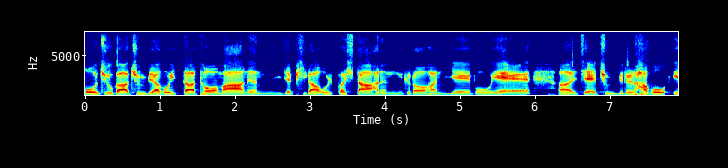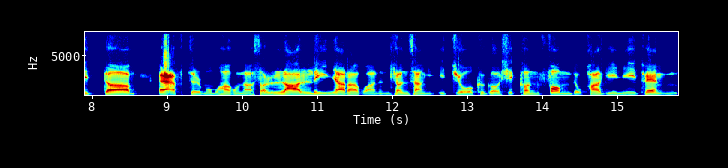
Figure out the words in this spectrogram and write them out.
호주가 준비하고 있다. 더 많은 이제 비가 올 것이다 하는 그러한 예보에 어, 이제 준비를 하고 있다. after 뭐뭐 하고 나서 라리냐라고 하는 현상이 있죠. 그것이 confirmed 확인이 된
